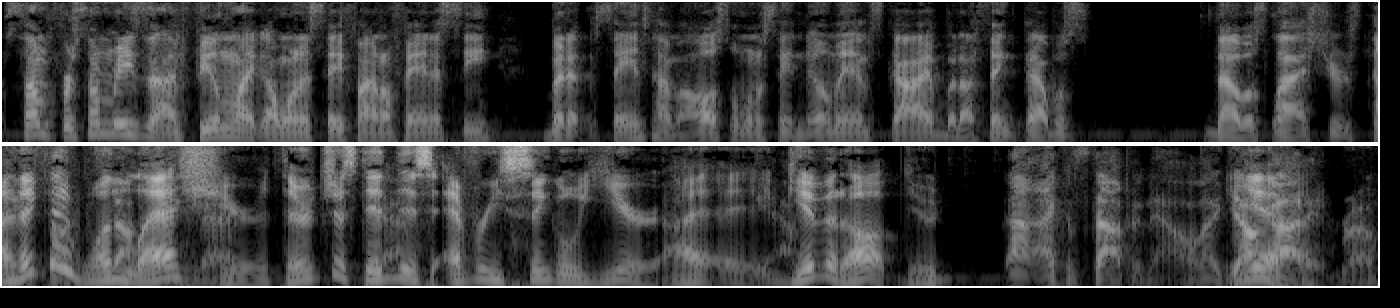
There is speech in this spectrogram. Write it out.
some for some reason I feel like I want to say Final Fantasy, but at the same time I also want to say No Man's Sky. But I think that was that was last year's. I think so they can won last year. They're just in Yeah. this every single year. I Yeah. give it up, dude. I I can stop it now. Like y'all Yeah. got it, bro.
